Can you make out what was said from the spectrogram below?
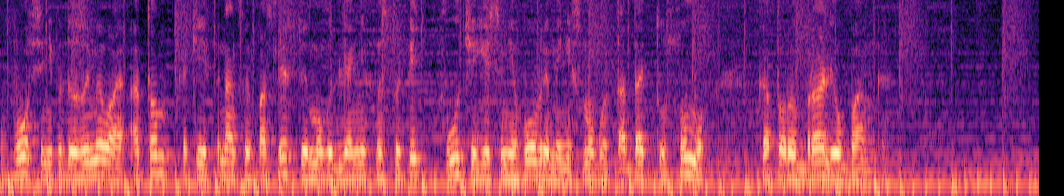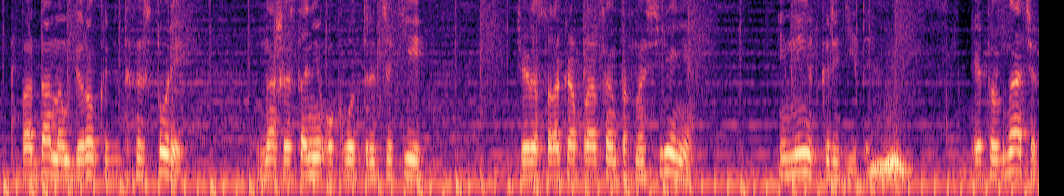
вовсе не подразумевая о том, какие финансовые последствия могут для них наступить в случае, если они вовремя не смогут отдать ту сумму, которую брали у банка. По данным Бюро кредитных историй, в нашей стране около 30-40% населения имеют кредиты. Это значит,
